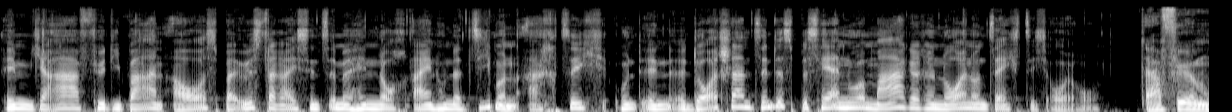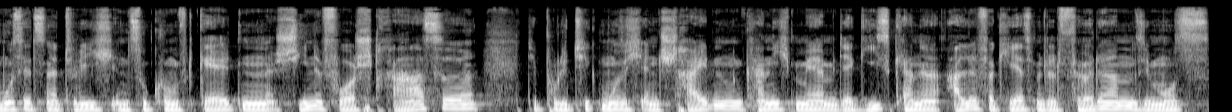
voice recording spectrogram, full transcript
im Jahr für die Bahn aus. Bei Österreich sind es immerhin noch 187 und in Deutschland sind es bisher nur magere 69 Euro. Dafür muss jetzt natürlich in Zukunft gelten, Schiene vor Straße. Die Politik muss sich entscheiden, kann nicht mehr mit der Gießkanne alle Verkehrsmittel fördern. Sie muss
